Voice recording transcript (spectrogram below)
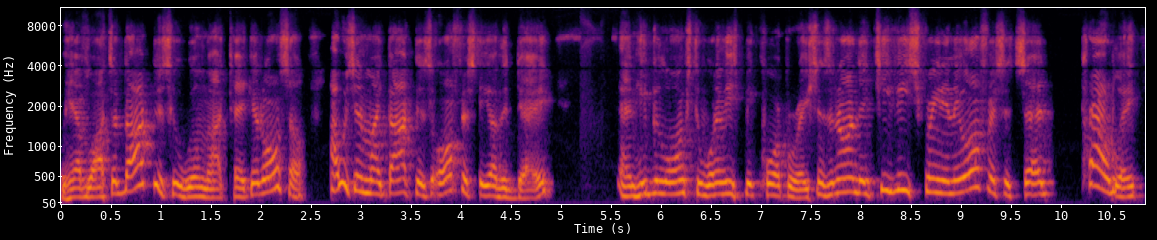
We have lots of doctors who will not take it also. I was in my doctor's office the other day, and he belongs to one of these big corporations. And on the TV screen in the office, it said proudly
